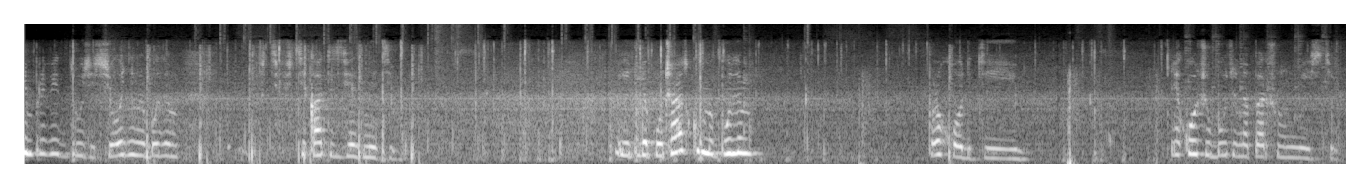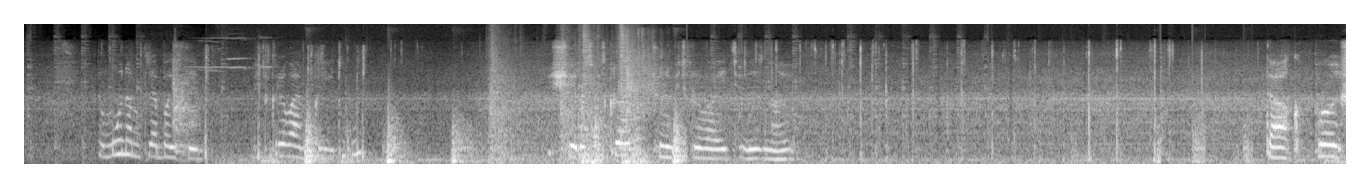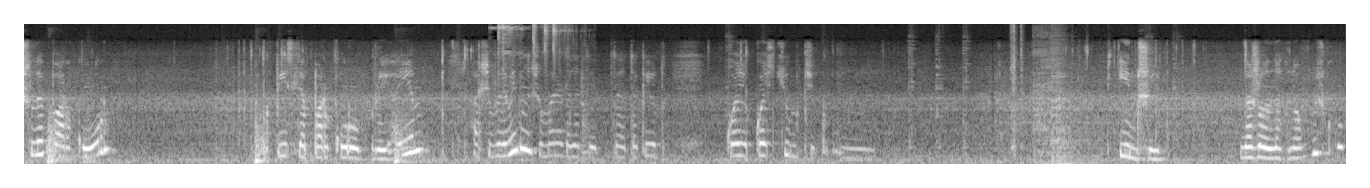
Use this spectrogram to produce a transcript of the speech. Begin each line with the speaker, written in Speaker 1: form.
Speaker 1: Всім привіт, друзі! Сьогодні ми будемо вт- втікати з в'язниці. І для початку ми будемо проходити її. Я хочу бути на першому місці. Тому нам треба йти. Відкриваємо клітку. Ще раз відкриваємо. Чи не відкривається, не знаю. Так, пройшли паркур. Після паркуру пригаємо. А ще ви замітили, що в мене такий, такий от костюмчик інший. Нажали на кнопочку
